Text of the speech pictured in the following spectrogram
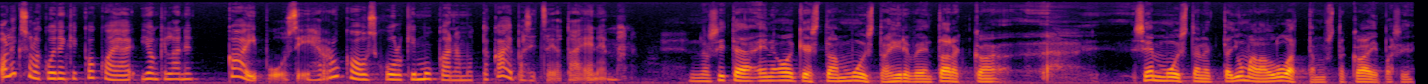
oliko sulla kuitenkin koko ajan jonkinlainen kaipuu siihen? Rukous kulki mukana, mutta kaipasit sä jotain enemmän? No sitä en oikeastaan muista hirveän tarkkaan. Sen muistan, että Jumalan luottamusta kaipasin,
